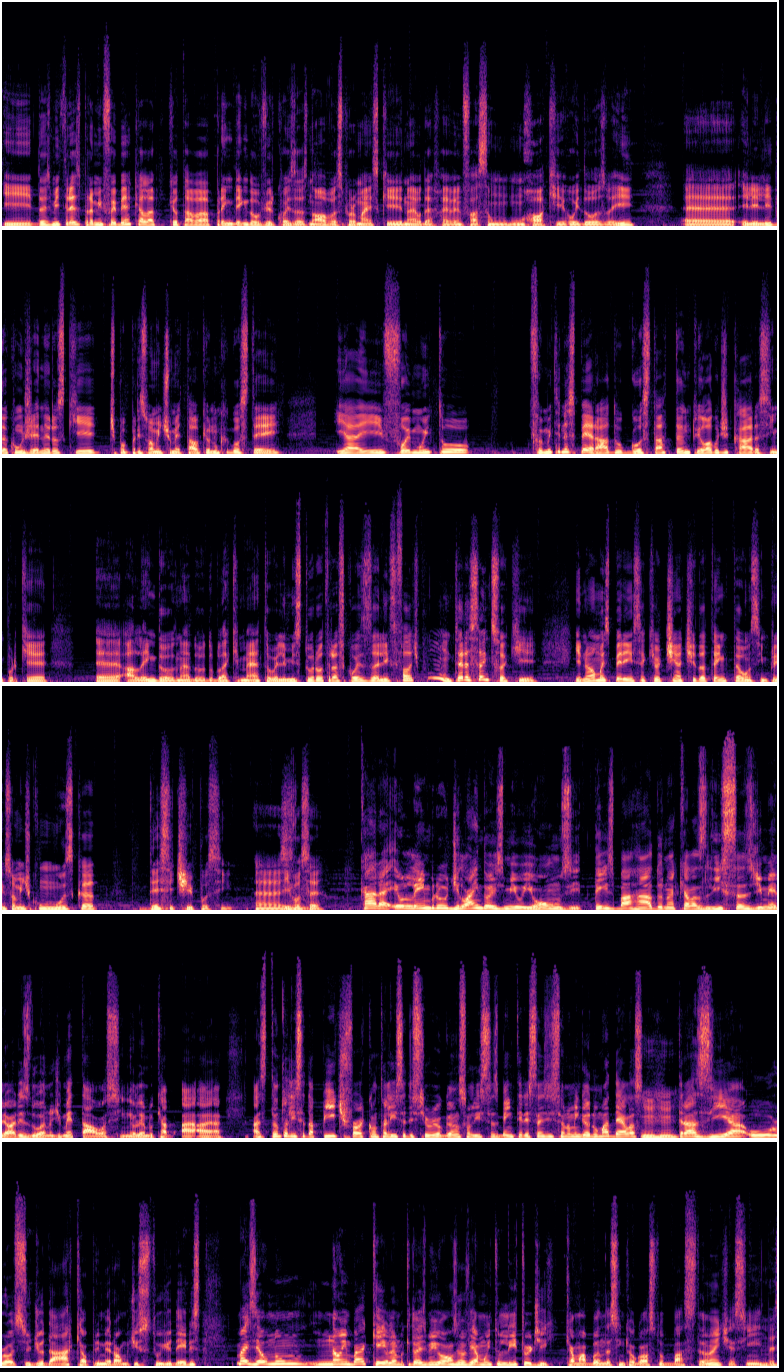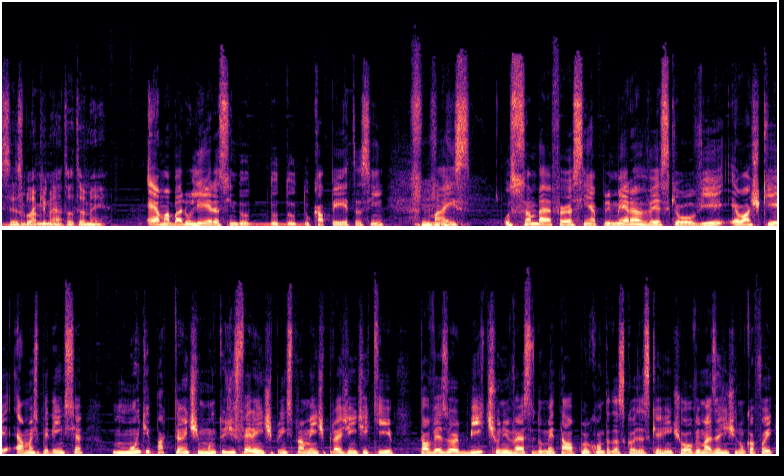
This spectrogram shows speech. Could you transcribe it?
E 2013 para mim foi bem aquela que eu tava aprendendo a ouvir coisas novas, por mais que né, o Death Heaven faça um, um rock ruidoso aí. É, ele lida com gêneros que, tipo, principalmente o metal, que eu nunca gostei. E aí foi muito. Foi muito inesperado gostar tanto e logo de cara, assim, porque é, além do, né, do, do, black metal, ele mistura outras coisas ali que você fala, tipo, hum, interessante isso aqui. E não é uma experiência que eu tinha tido até então, assim, principalmente com música desse tipo, assim. É, e você? Cara, eu lembro de lá em 2011 ter esbarrado naquelas listas de melhores do ano de metal, assim. Eu lembro que a, a, a, as, tanto a lista da Pitchfork quanto a lista de Serial Gun são listas bem interessantes e, se eu não me engano, uma delas uhum. trazia o Road to Judah, que é o primeiro álbum de estúdio deles, mas eu não, não embarquei. Eu lembro que em 2011 eu via muito Liturgy, que é uma banda assim que eu gosto bastante, assim. Desses black metal também. É uma barulheira, assim, do, do, do, do capeta, assim. Mas o Sam assim, a primeira vez que eu ouvi, eu acho que é uma experiência muito impactante, muito diferente, principalmente pra gente que talvez orbite o universo do metal por conta das coisas que a gente ouve, mas a gente nunca foi,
